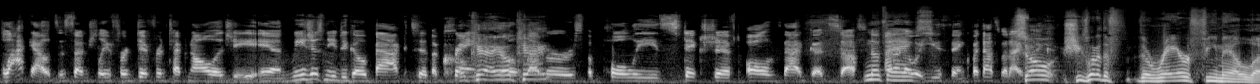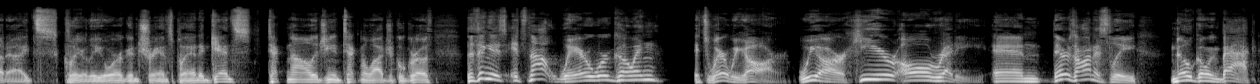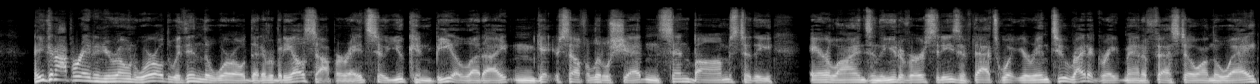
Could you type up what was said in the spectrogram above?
blackouts essentially for different technology and we just need to go back to the cranks Okay, the okay. levers the pulleys stick shift all of that good stuff No thanks. i don't know what you think but that's what i So think she's one of the the rare female Luddites, clearly Oregon transplant against technology and technological growth. The thing is, it's not where we're going; it's where we are. We are here already, and there's honestly no going back. And you can operate in your own world within the world that everybody else operates. So you can be a Luddite and get yourself a little shed and send bombs to the airlines and the universities if that's what you're into. Write a great manifesto on the way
